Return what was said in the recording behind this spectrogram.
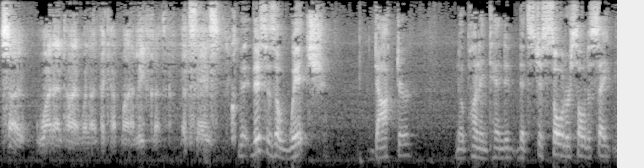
So why don't I, when I pick up my leaflet that says, This is a witch doctor, no pun intended, that's just sold her soul to Satan.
